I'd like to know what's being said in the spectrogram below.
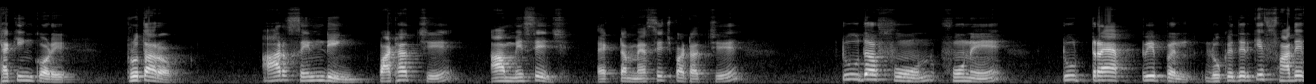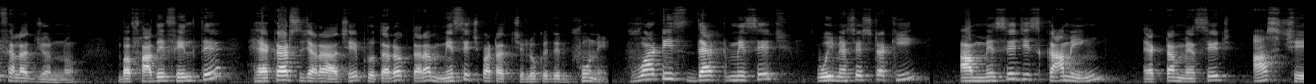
হ্যাকিং করে, প্রতারক আর সেন্ডিং পাঠাচ্ছে আ মেসেজ একটা মেসেজ পাঠাচ্ছে টু দ্য ফোন ফোনে টু ট্র্যাপ পিপল লোকেদেরকে ফাঁদে ফেলার জন্য। বা ফাঁদে ফেলতে হ্যাকার্স যারা আছে, প্রতারক, তারা মেসেজ পাঠাচ্ছে লোকেদের ফোনে হোয়াট ইজ দ্যাট মেসেজ ওই মেসেজটা কি? আ মেসেজ ইজ কামিং একটা মেসেজ আসছে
